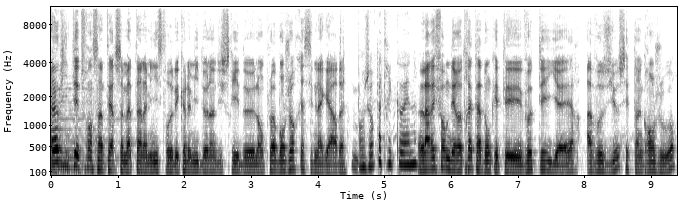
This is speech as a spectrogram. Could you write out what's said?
Invité de France Inter ce matin, la ministre de l'économie, de l'industrie et de l'emploi. Bonjour Christine Lagarde. Bonjour Patrick Cohen. La réforme des retraites a donc été votée hier. À vos yeux, c'est un grand jour?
